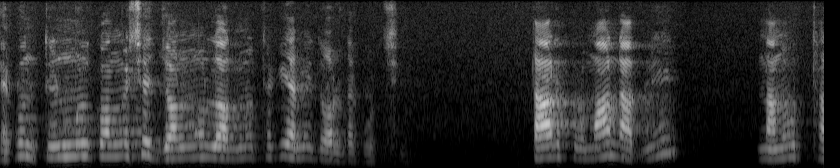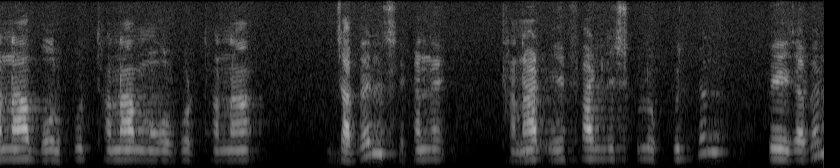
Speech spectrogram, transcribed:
দেখুন, তৃণমূল কংগ্রেসের জন্ম লগ্ন থেকে আমি দলটা করছি। তার প্রমাণ আপনি নানুর থানা, বোলপুর থানা মঙ্গলপুর থানা যাবেন, সেখানে থানার এফআইআর লিস্টগুলো খুঁজবেন, পেয়ে যাবেন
